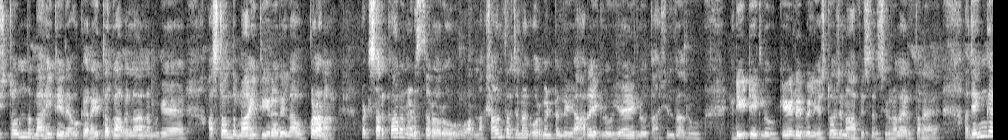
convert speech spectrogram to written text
ಇಷ್ಟೊಂದು ಮಾಹಿತಿ ಇದೆ. ಓಕೆ, ರೈತರು ನಾವೆಲ್ಲ ನಮಗೆ ಅಷ್ಟೊಂದು ಮಾಹಿತಿ ಇರೋದಿಲ್ಲ, ಒಪ್ಕೊಳ್ಳೋಣ. ಬಟ್ ಸರ್ಕಾರ ನಡೆಸ್ತಾ ಇರೋರು, ಲಕ್ಷಾಂತರ ಜನ ಗೌರ್ಮೆಂಟಲ್ಲಿ ಆರ್ ಐಗಳು ಎ ಐಗಳು ತಹಶೀಲ್ದಾರರು ಡಿ ಟಿಗಳು ಕೆ ಡೆಬಿಲಿ ಎಷ್ಟೋ ಜನ ಆಫೀಸರ್ಸ್ ಇವರೆಲ್ಲ ಇರ್ತಾರೆ. ಅದು ಹೆಂಗೆ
